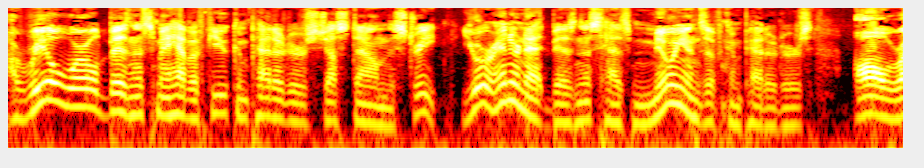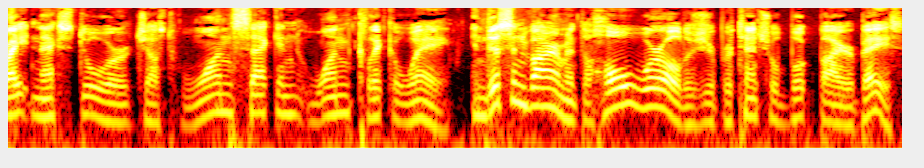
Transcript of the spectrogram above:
A real world business may have a few competitors just down the street. Your internet business has millions of competitors all right next door, just one second, one click away. In this environment, the whole world is your potential book buyer base,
